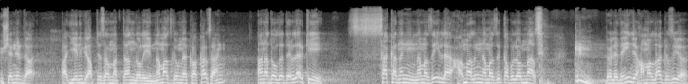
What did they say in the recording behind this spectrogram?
üşenir de yeni bir abdest almaktan dolayı namaz kılmaya kalkarsan Anadolu'da derler ki sakanın namazıyla hamalın namazı kabul olmaz. Böyle deyince hamallar kızıyor.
